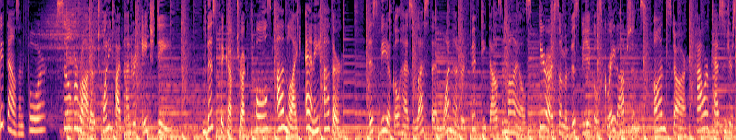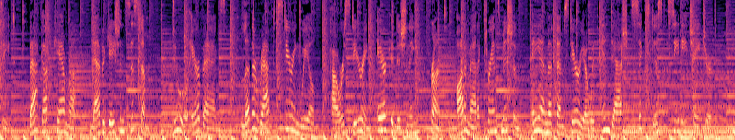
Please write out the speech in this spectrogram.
2004 Silverado 2500 HD. This pickup truck pulls unlike any other. This vehicle has less than 150,000 miles. Here are some of this vehicle's great options. OnStar, power passenger seat, backup camera, navigation system, dual airbags, leather wrapped steering wheel, power steering, air conditioning, front, automatic transmission, AM FM stereo with in-dash six disc CD changer.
